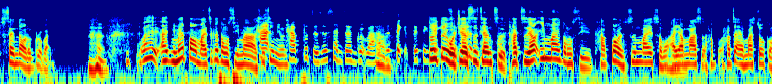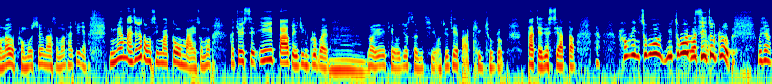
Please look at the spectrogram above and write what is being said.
send 到我的 group 来。喂，哎，你们帮我买这个东西嘛？谢谢你们。他不只是这个 group 啊，他嗯是 take take take。对对，我觉得是这样子。他只要一卖东西，他不管是卖什么嗯 i a m a s 他不他在 m a 做广告有 promotion 啊什么，他就讲你们要买这个东西吗？跟我买什么？他就会 send 一大堆进 group 来。嗯，那有一天我就生气，我就直接把他 kick 出 group，大家就吓到，好，你怎么你怎么把他 kick 出 group？我想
